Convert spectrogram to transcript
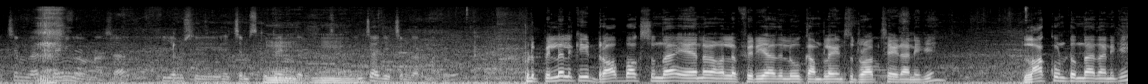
హెచ్ఎం గారు ట్రైనింగ్లో ఉన్నారు సార్. పిఎంసి హెచ్ఎంస్కి ట్రైనింగ్ జరుగుతుంది సార్. ఇన్ఛార్జ్ హెచ్ఎం గారు ఉన్నారు. ఇప్పుడు పిల్లలకి డ్రాప్ బాక్స్ ఉందా? ఏమైనా వాళ్ళ ఫిర్యాదులు కంప్లైంట్స్ డ్రాప్ చేయడానికి? లాక్ ఉంటుందా దానికి?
